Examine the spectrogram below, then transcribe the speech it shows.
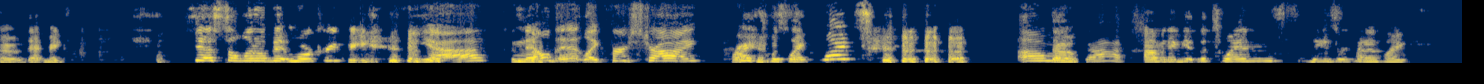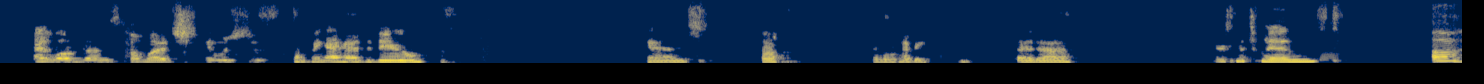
so that makes just a little bit more creepy. yeah, nailed it. Like first try. Right. I was like, what? oh my so, gosh. I'm gonna get the twins. These are kind of like I love them so much. It was just something I had to do. And oh they're a little heavy. But uh here's my twins. Uh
